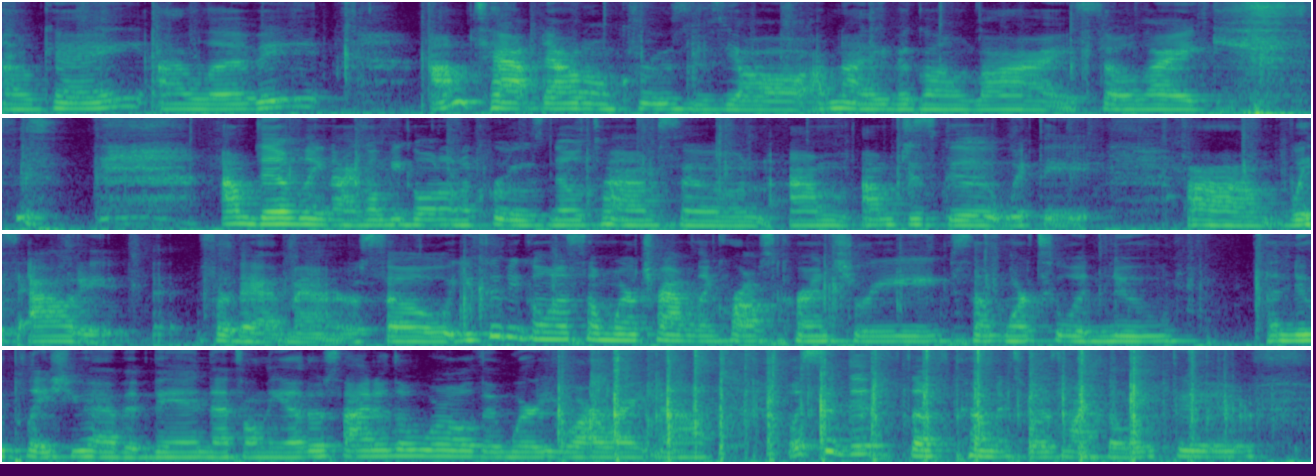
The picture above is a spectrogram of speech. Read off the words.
okay? I love it. I'm tapped out on cruises, y'all. I'm not even gonna lie. So, like, I'm definitely not gonna be going on a cruise no time soon. I'm I'm just good with it. Um, without it, for that matter. So you could be going somewhere, traveling cross country, somewhere to a new a new place you haven't been. That's on the other side of the world than where you are right now. What's the good stuff coming towards my collective?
